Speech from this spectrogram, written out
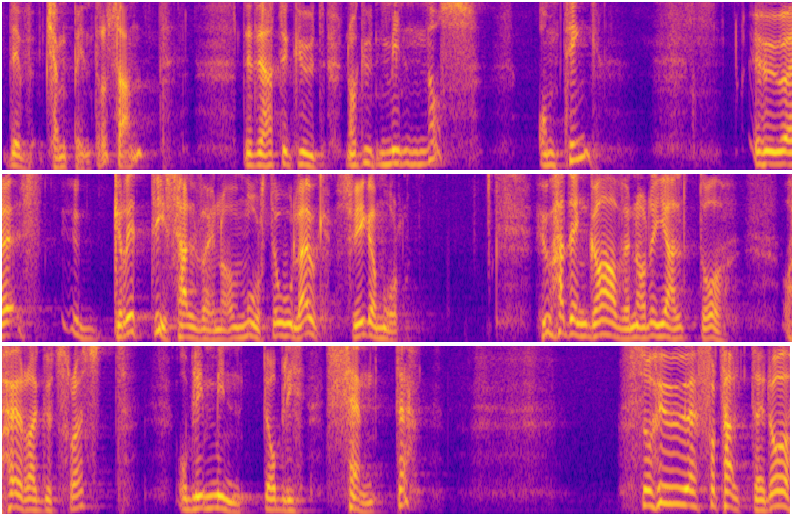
Det er kjempeinteressant. Det er at Gud, Når Gud minner oss om ting hun, Gritti Selvøyne, mor til Olaug, svigermor, hun hadde en gave når det gjaldt å, å høre Guds røst. Å bli minnet og bli sendt til. Så hun fortalte da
